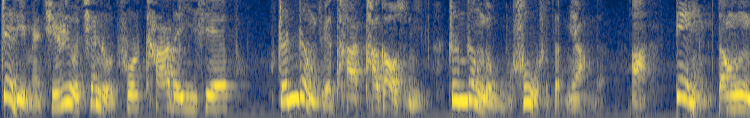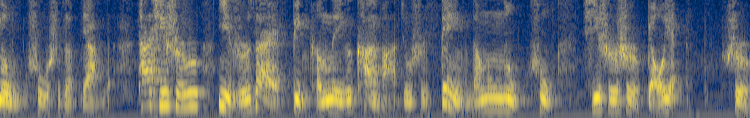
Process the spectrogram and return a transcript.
这里面其实就牵扯出他的一些真正觉得他他告诉你真正的武术是怎么样的啊。电影当中的武术是怎么样的？他其实一直在秉承的一个看法，就是电影当中的武术其实是表演，是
